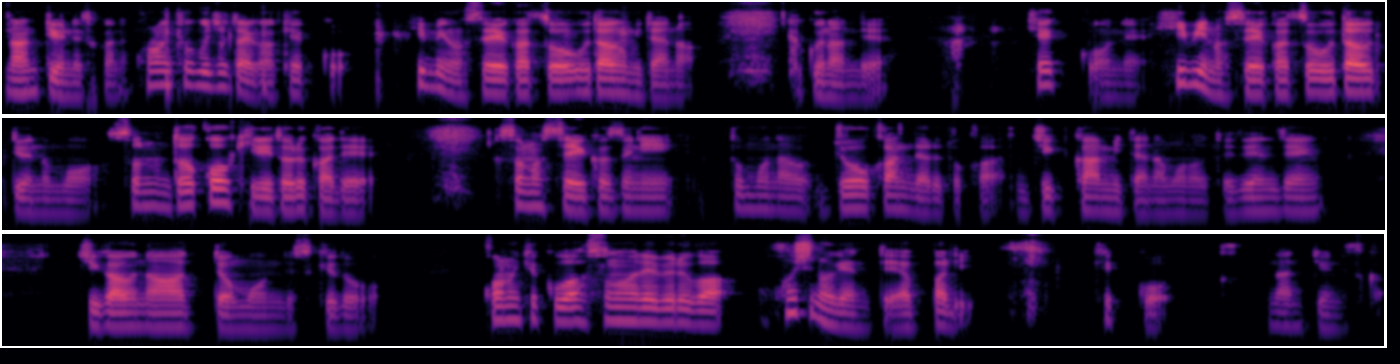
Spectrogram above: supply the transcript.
なんていうんですかね。この曲自体が結構、日々の生活を歌うみたいな曲なんで、結構ね、日々の生活を歌うっていうのも、そのどこを切り取るかで、その生活に伴う情感であるとか実感みたいなものって全然違うなって思うんですけど、この曲はそのレベルが、星野源ってやっぱり結構、なんて言うんですか、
